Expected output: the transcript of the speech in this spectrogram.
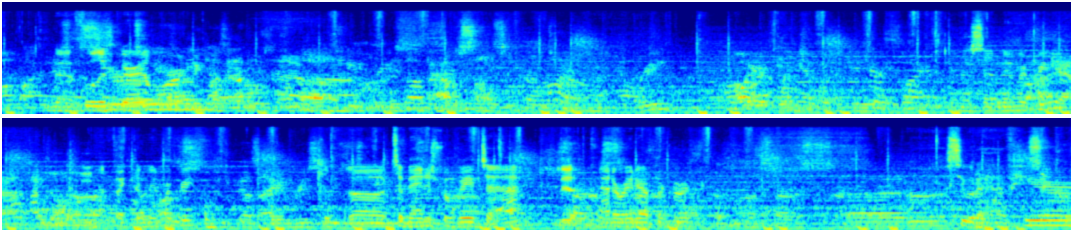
I'm gonna Foolish Burial. because I don't have, I have a salsa. I'm Mimicry. Yeah, I. Effective Mimicry. Because I recently Uh, to banish from grave to add. Yeah. Add a Raidraptor card. Uh, let's see what I have here.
